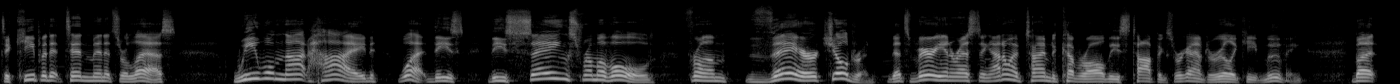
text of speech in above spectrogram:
to keep it at 10 minutes or less. We will not hide what? These these sayings from of old from their children. That's very interesting. I don't have time to cover all these topics. We're going to have to really keep moving. But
